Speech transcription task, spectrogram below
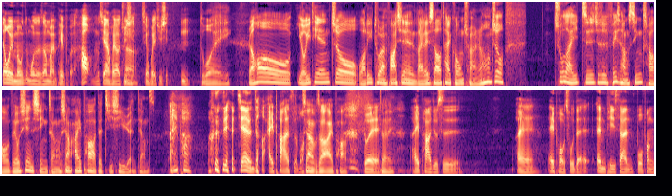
但我也某某种上蛮佩服的。好，我们现在回到剧情，啊、先回剧情。嗯，对。然后有一天，就瓦力突然发现来了一艘太空船，然后就出来一只就是非常新潮、流线型、长得像 iPad 的机器人，这样子。iPad 现在有人知道 iPad 是什么？现在不知道 iPad。对对，iPad 就是哎 Apple 出的 MP 三播放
